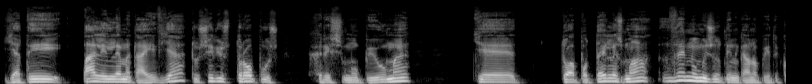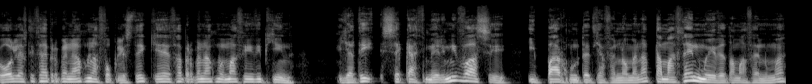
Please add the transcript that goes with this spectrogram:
Γιατί πάλι λέμε τα ίδια, τους ίδιους τρόπους χρησιμοποιούμε και το αποτέλεσμα δεν νομίζω ότι είναι ικανοποιητικό. Όλοι αυτοί θα έπρεπε να έχουν αφοπλιστεί και θα έπρεπε να έχουμε μάθει ήδη ποιοι είναι. Γιατί σε καθημερινή βάση υπάρχουν τέτοια φαινόμενα, τα μαθαίνουμε ή δεν τα μαθαίνουμε.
